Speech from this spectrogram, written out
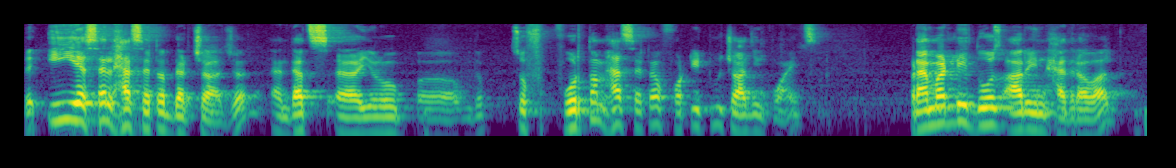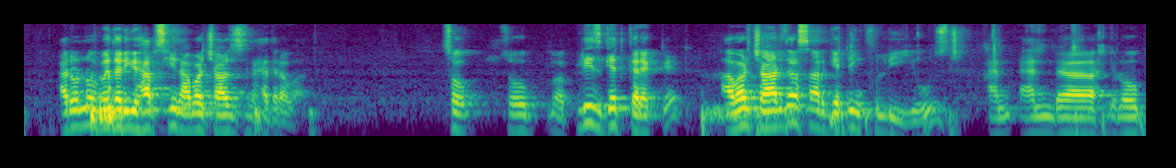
the EESL has set up that charger, and that's, uh, you know, uh, so Fortum has set up 42 charging points. Primarily, those are in Hyderabad. I don't know whether you have seen our chargers in Hyderabad. So, so uh, please get corrected. Our chargers are getting fully used, and, and uh, you know,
